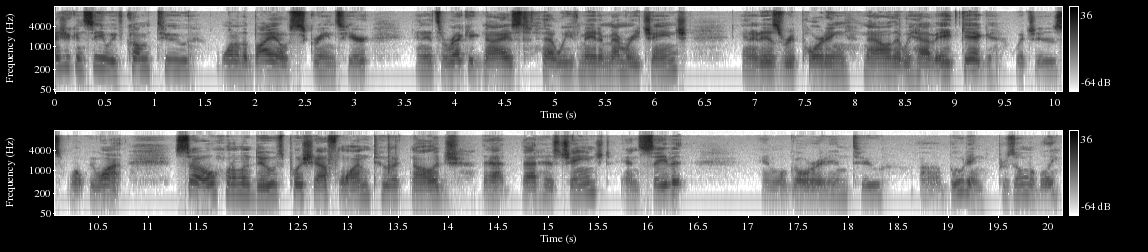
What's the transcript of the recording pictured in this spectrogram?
As you can see, we've come to one of the BIOS screens here, and it's recognized that we've made a memory change, and it is reporting now that we have 8 gig, which is what we want. So what I'm going to do is push F1 to acknowledge that that has changed and save it, and we'll go right into uh, booting, presumably.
